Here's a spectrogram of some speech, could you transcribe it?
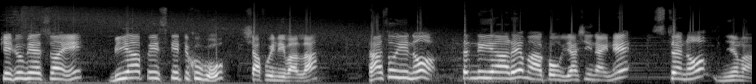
ဖြည့်ဖြိုးမြဲစွမ်းရင် VR Pay Stick တစ်ခုကိုရှာဖွေနေပါလားဒါဆိုရင်တော့တနေရာထဲမှာအကုန်ရရှိနိုင်တဲ့ Stand on မြန်မာ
